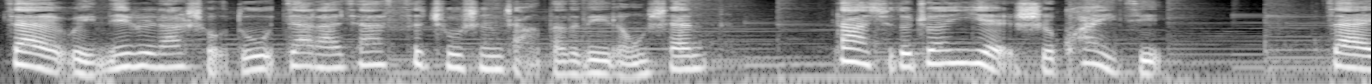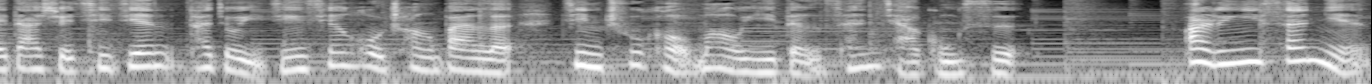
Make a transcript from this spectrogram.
在委内瑞拉首都加拉加斯出生长大的利龙山， 大学的专业是会计。在大学期间，他就已经先后创办了进出口贸易等三家公司。二零一三年，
